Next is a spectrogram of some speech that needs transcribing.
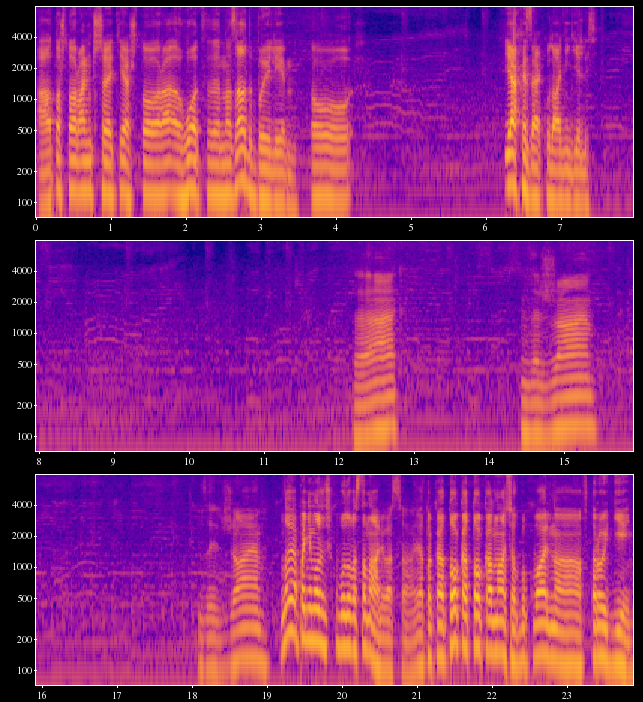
А то, что раньше те, что год назад были, то... Я хз, куда они делись. Так. Заезжаем. Заезжаем. Ну, я понемножечку буду восстанавливаться. Я только, только, только начал, буквально второй день.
